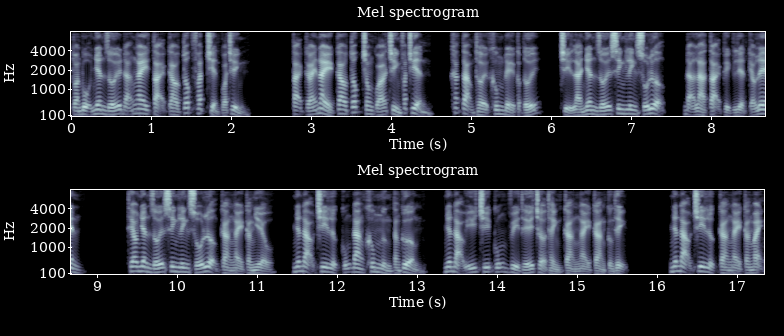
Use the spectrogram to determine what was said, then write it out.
toàn bộ nhân giới đã ngay tại cao tốc phát triển quá trình. Tại cái này cao tốc trong quá trình phát triển, khác tạm thời không đề cập tới, chỉ là nhân giới sinh linh số lượng đã là tại kịch liệt kéo lên. Theo nhân giới sinh linh số lượng càng ngày càng nhiều nhân đạo chi lực cũng đang không ngừng tăng cường, nhân đạo ý chí cũng vì thế trở thành càng ngày càng cường thịnh. Nhân đạo chi lực càng ngày càng mạnh,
